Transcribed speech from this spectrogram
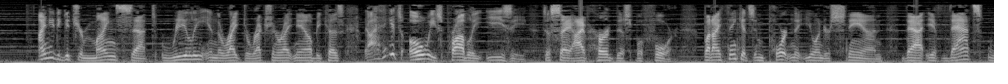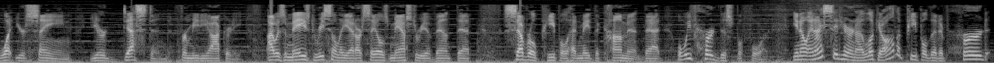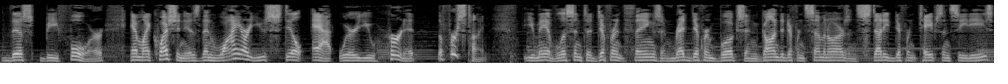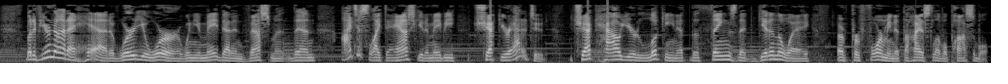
I need to get your mindset really in the right direction right now because I think it's always probably easy to say, I've heard this before. But I think it's important that you understand that if that's what you're saying, you're destined for mediocrity. I was amazed recently at our sales mastery event that several people had made the comment that, well, we've heard this before. You know, and I sit here and I look at all the people that have heard this before, and my question is, then why are you still at where you heard it the first time? You may have listened to different things and read different books and gone to different seminars and studied different tapes and CDs. But if you're not ahead of where you were when you made that investment, then I just like to ask you to maybe check your attitude. Check how you're looking at the things that get in the way of performing at the highest level possible.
